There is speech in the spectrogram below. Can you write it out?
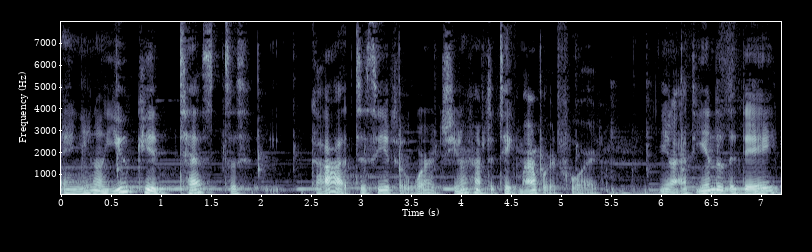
And you know, you could test God to see if it works. You don't have to take my word for it. You know, at the end of the day,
